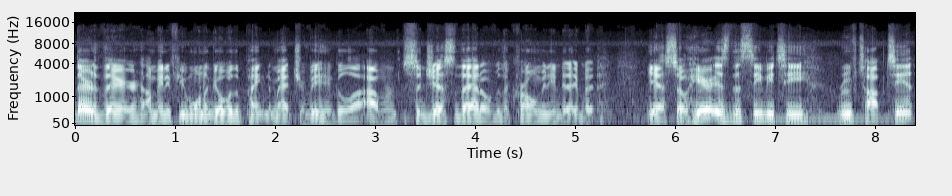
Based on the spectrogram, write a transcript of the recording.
they're there. I mean, if you want to go with a paint to match your vehicle, I would suggest that over the chrome any day. But yeah, so here is the CVT rooftop tent.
